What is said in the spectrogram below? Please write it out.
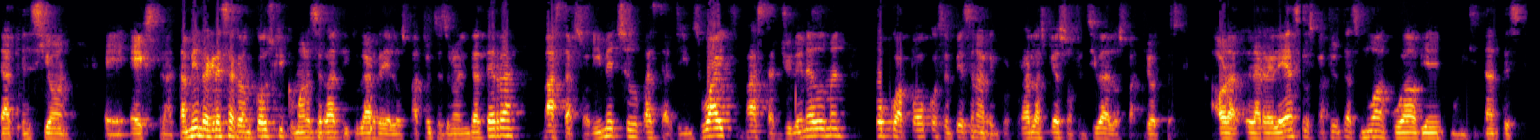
atención eh, extra. También regresa Gronkowski como ahora será titular de los Patriots de Nueva Inglaterra, va a estar Sonny Mitchell, va a estar James White, va a estar Julian Edelman, poco a poco se empiezan a reincorporar las piezas ofensivas de los Patriotas. Ahora, la realidad es que los Patriotas no han jugado bien como visitantes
